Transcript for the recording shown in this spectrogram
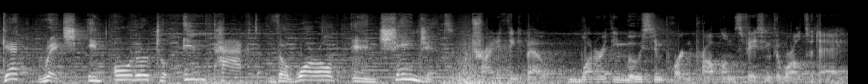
get rich in order to impact the world and change it. Try to think about what are the most important problems facing the world today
